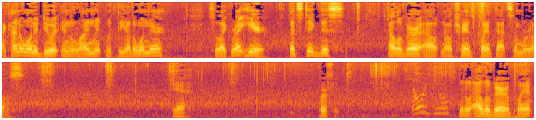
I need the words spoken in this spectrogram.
I kind of want to do it in alignment with the other one there. So like right here, let's dig this aloe vera out and I'll transplant that somewhere else. Yeah. Perfect. Little aloe vera plant.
